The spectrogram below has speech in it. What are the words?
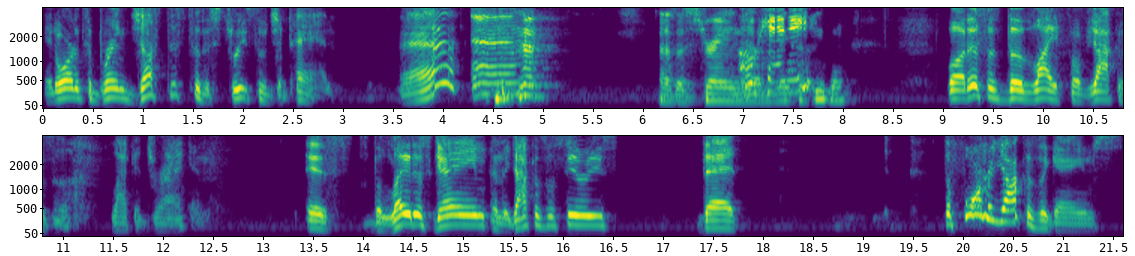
in order to bring justice to the streets of Japan. Eh? Um, That's a strange uh, mix of Okay. people. Well, this is the life of Yakuza like a dragon. It's the latest game in the Yakuza series that the former Yakuza games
